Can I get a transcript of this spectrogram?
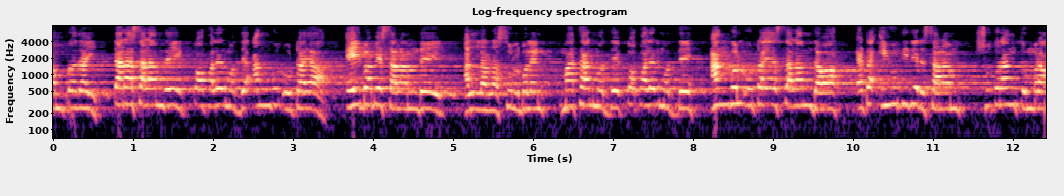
সম্প্রদায়, তারা সালাম দেয় কপালের মধ্যে আঙ্গুল উঠায়া, এইভাবে সালাম দেয়। আল্লাহ রাসুল বলেন, মাথার মধ্যে, কপালের মধ্যে আঙ্গুল উঠায়া সালাম দেওয়া, এটা ইহুদিদের সালাম। সুতরাং তোমরা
